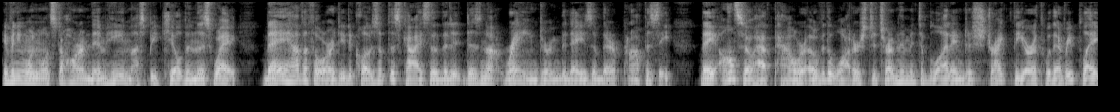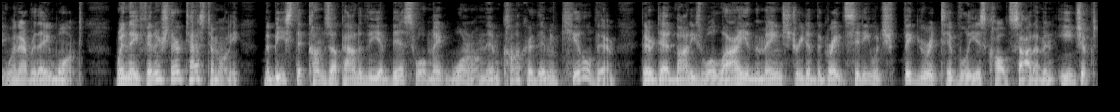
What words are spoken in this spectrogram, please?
If anyone wants to harm them, he must be killed in this way. They have authority to close up the sky so that it does not rain during the days of their prophecy. They also have power over the waters to turn them into blood and to strike the earth with every plague whenever they want. When they finish their testimony, the beast that comes up out of the abyss will make war on them, conquer them, and kill them. Their dead bodies will lie in the main street of the great city, which figuratively is called Sodom and Egypt,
